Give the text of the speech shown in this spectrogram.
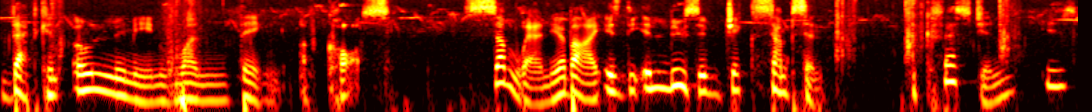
That can only mean one thing, of course. Somewhere nearby is the elusive Jake Sampson. The question is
